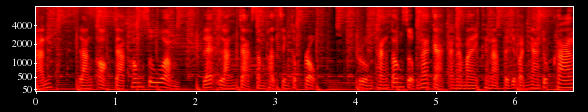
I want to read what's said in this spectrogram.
าร หลังออกจากห้องส้วม และหลังจากสัมผัสสิ่งกปรกรวมทั้งต้องสวมหน้ากากอนามัยขณะปฏิบัติงานทุกครั้ง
